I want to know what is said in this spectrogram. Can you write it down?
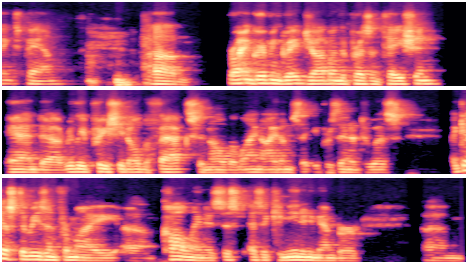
Thanks, Pam. Um, Brian Gerving, great job on the presentation and uh, really appreciate all the facts and all the line items that you presented to us. I guess the reason for my uh, calling is just as a community member, um,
